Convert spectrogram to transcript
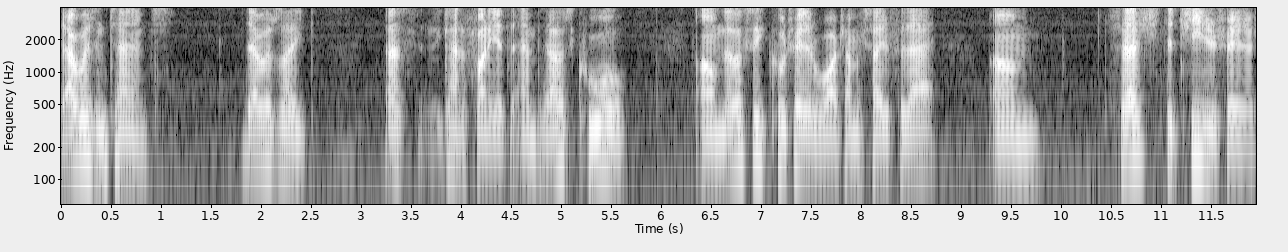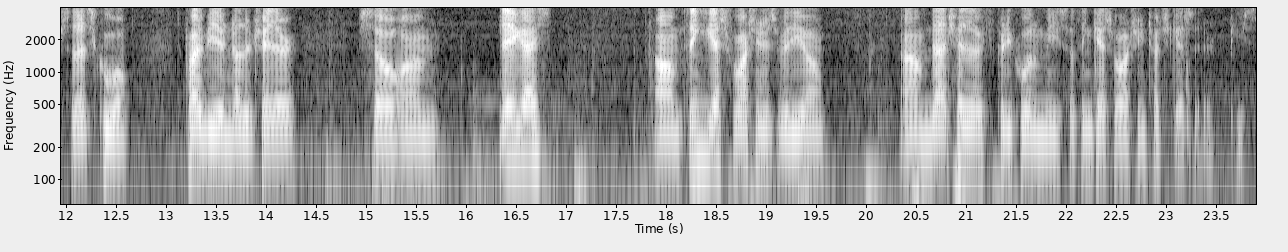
That was intense. That was like, that's kind of funny at the end, but that was cool. Um, that looks like a cool trailer to watch. I'm excited for that. Um, so that's the teaser trailer, so that's cool. There'll probably be another trailer. So, um, yeah, you guys. Um, thank you guys for watching this video. Um, that trailer looks pretty cool to me, so thank you guys for watching. Touch you guys later. Peace.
